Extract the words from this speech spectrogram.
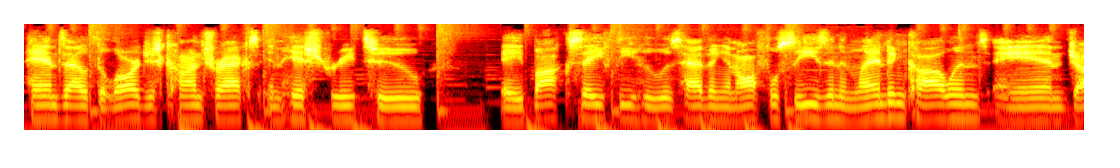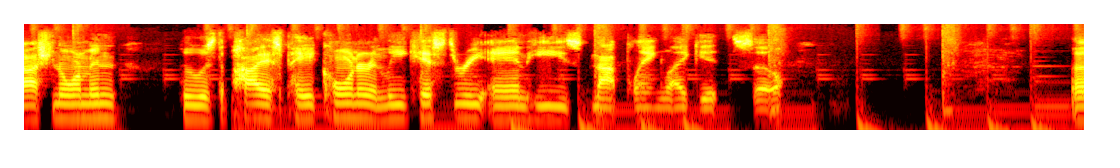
hands out the largest contracts in history to a box safety who is having an awful season in Landon Collins and Josh Norman, who is the highest paid corner in league history, and he's not playing like it. So, uh,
